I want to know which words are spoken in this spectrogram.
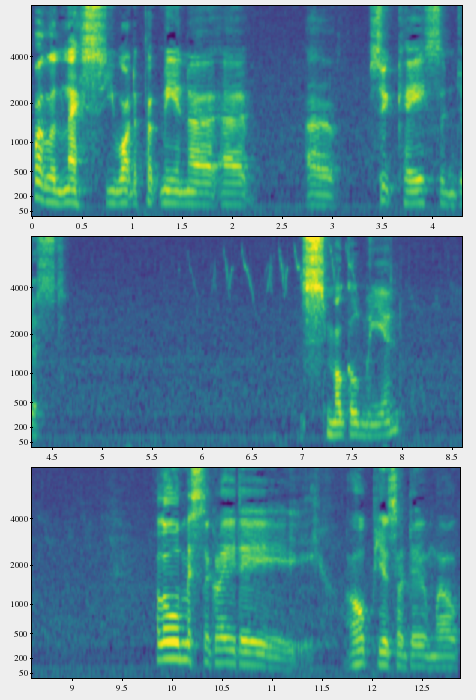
Well, unless you want to put me in a, a a suitcase and just smuggle me in. Hello, Mr. Grady. I hope you are doing well.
